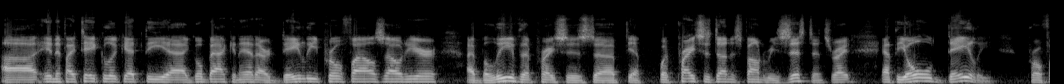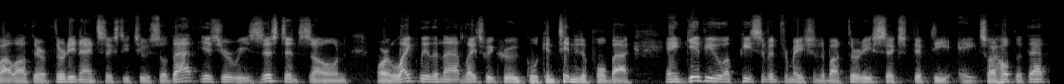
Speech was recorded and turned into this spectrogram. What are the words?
Uh, and if I take a look at the, uh, go back and add our daily profiles out here, I believe that price is, uh, yeah, what price has done is found resistance, right, at the old daily profile out there of 39.62. So that is your resistance zone. More likely than not, light sweet crude will continue to pull back and give you a piece of information about 36.58. So I hope that that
